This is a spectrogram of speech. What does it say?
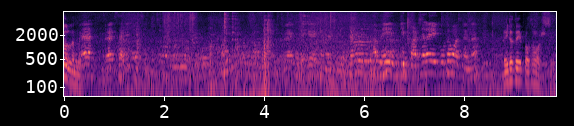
করলেন না হ্যাঁ, আপনি কি পাঠশালায় প্রথম আসলেন না? এটা তো এই প্রথম আসছি।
